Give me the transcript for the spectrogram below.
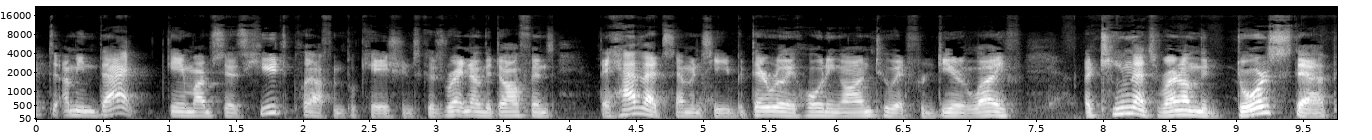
get, to, I mean, that game obviously has huge playoff implications because right now the Dolphins they have that seven seed, but they're really holding on to it for dear life. A team that's right on the doorstep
